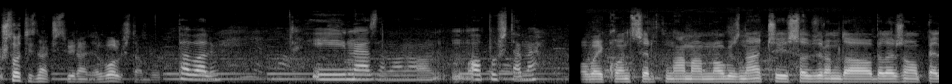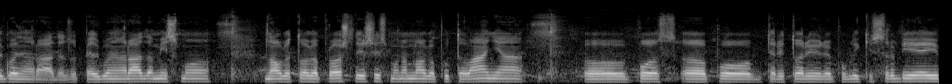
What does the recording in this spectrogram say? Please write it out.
Što ti znači sviranje? Voliš tamburu? Pa volim. I ne znam, ono, opušta me. Ovaj koncert nama mnogo znači s obzirom da obeležavamo pet godina rada. Za pet godina rada mi smo mnogo toga prošli, išli smo na mnoga putovanja po, po teritoriji Republike Srbije i,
